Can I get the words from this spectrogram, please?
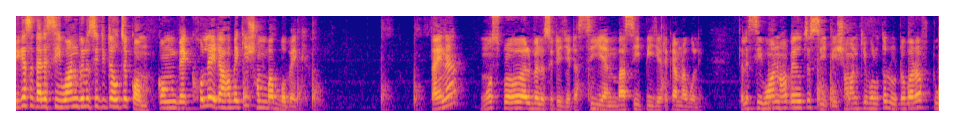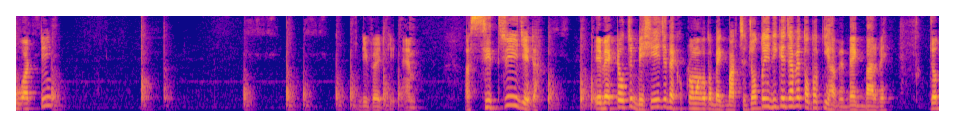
ঠিক আছে? তাহলে সি ওয়ান ভেলোসিটিটা হচ্ছে কম। কম ব্যাক হলে এটা হবে কি? সম্ভাব্য ব্যাক তাই না? মোস্ট প্রবাবল ভেলোসিটি যেটা সিএম বা সিপি যেটাকে আমরা বলি। তাহলে সি ওয়ান হবে হচ্ছে সিপি সমান কি বলতো? Root over of two R T divide কি? এম আর সি থ্রি যেটা এই ব্যাগটা হচ্ছে বেশি যে দেখো, ক্রমাগত ব্যাগ বাড়ছে। যত এদিকে যাবে, তত কি হবে? ব্যাগ বাড়বে। যত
